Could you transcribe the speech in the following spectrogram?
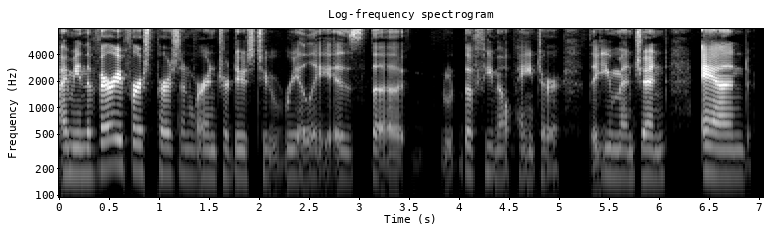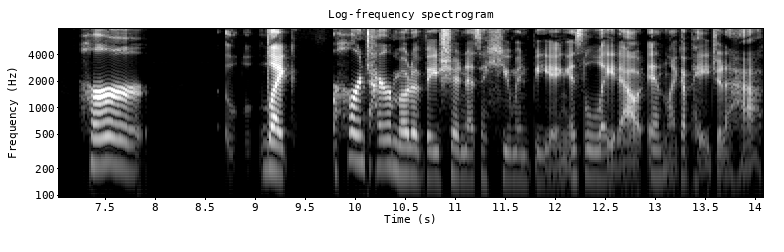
I mean, the very first person we're introduced to really is the the female painter that you mentioned, and her like her entire motivation as a human being is laid out in like a page and a half.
